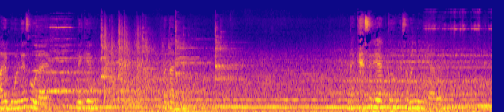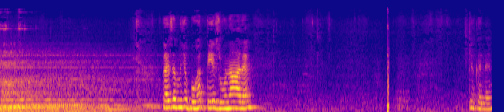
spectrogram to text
हमारे बोलने से हो रहा है, लेकिन पता नहीं। मैं कैसे रिएक्ट करूँ, मुझे समझ में नहीं आ रहा है। गाइस अब मुझे बहुत तेज रोना आ रहा है। क्या करना है?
